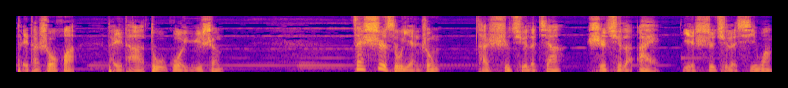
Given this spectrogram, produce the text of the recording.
陪他说话，陪他度过余生。在世俗眼中，他失去了家，失去了爱，也失去了希望，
